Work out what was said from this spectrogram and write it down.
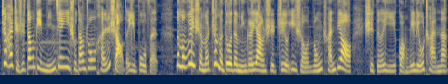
这还只是当地民间艺术当中很少的一部分。那么，为什么这么多的民歌样式，只有一首龙船调是得以广为流传呢？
